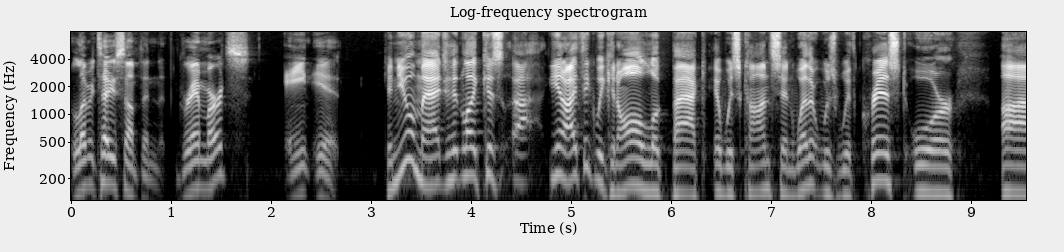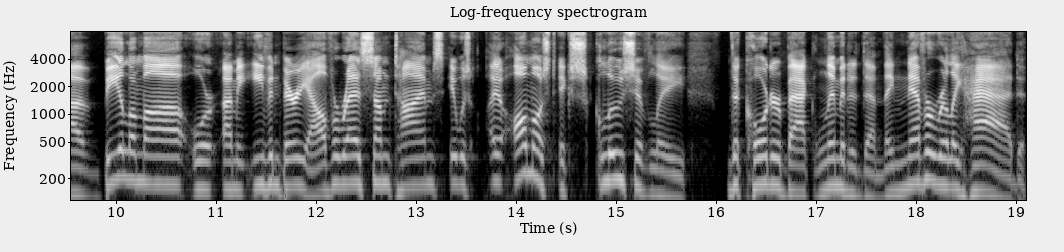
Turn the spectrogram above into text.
Let me tell you something. Graham Mertz ain't it. Can you imagine? Like, because uh, you know, I think we can all look back at Wisconsin, whether it was with Chryst or uh, Bielema or I mean even Barry Alvarez sometimes it was uh, almost exclusively the quarterback limited them. They never really had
